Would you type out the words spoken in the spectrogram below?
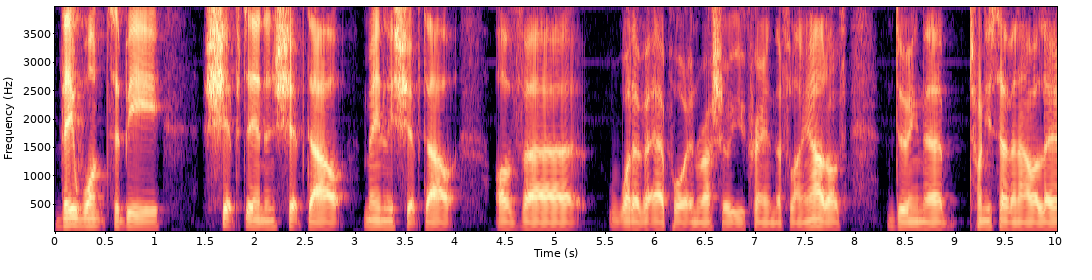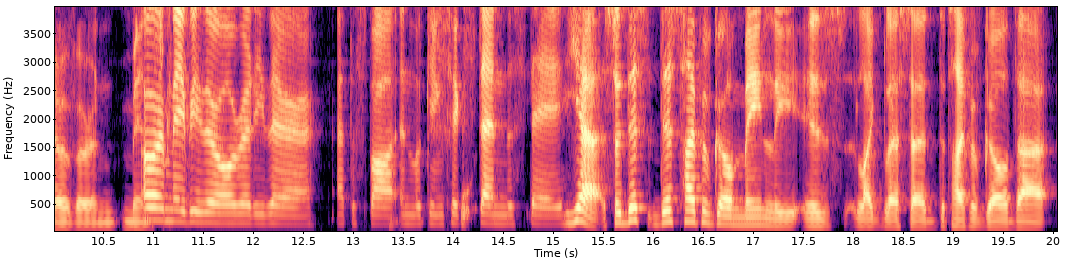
they want to be shipped in and shipped out, mainly shipped out of uh, whatever airport in Russia or Ukraine they're flying out of, doing their 27 hour layover in Minsk. Or maybe they're already there at the spot and looking to extend the stay. Yeah, so this this type of girl mainly is like Blair said, the type of girl that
